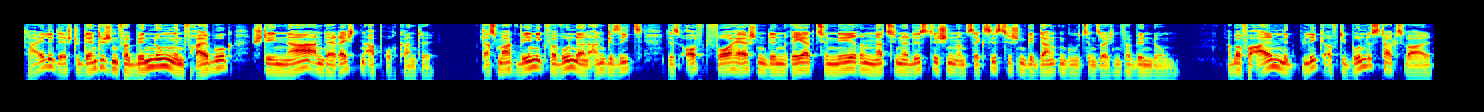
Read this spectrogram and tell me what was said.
Teile der studentischen Verbindungen in Freiburg stehen nah an der rechten Abbruchkante. Das mag wenig verwundern angesichts des oft vorherrschenden reaktionären, nationalistischen und sexistischen Gedankenguts in solchen Verbindungen. Aber vor allem mit Blick auf die Bundestagswahl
